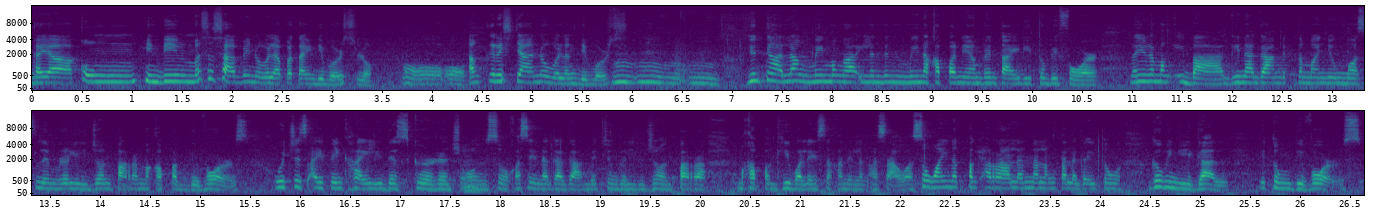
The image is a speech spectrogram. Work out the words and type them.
Kaya kung hindi masasabi na wala pa tayong divorce law, Oo, oo. ang Kristiyano walang divorce. Mm. Yun nga lang, may mga ilan din, may nakapanayam rin tayo dito before, na yun namang iba, ginagamit naman yung Muslim religion para makapag-divorce. Which is, I think, highly discouraged also kasi nagagamit yung religion para makapaghiwalay sa kanilang asawa. So why not pag-aralan na lang talaga itong gawing legal, itong divorce?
